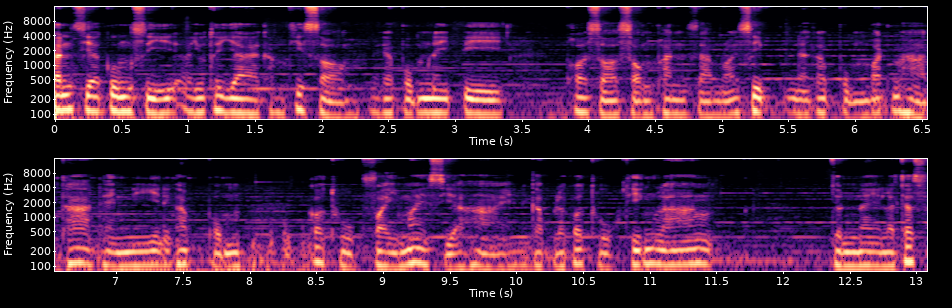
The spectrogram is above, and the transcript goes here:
คันเสียกรุงศรีอยุธยาครั้งที่2นะครับผมในปีพศ 2310 นะครับผมวัดมหาธาตุแห่งนี้นะครับ ผมก็ถูกไฟไหม้เสียหายนะครับแล้วก็ถูกทิ้งล้าง จนในรัชส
